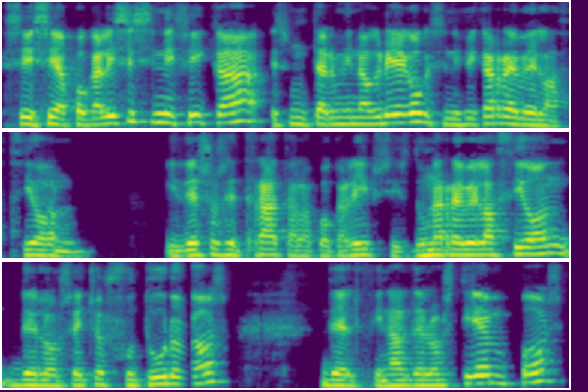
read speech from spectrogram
Sí, sí, Apocalipsis significa, es un término griego que significa revelación. Y de eso se trata el Apocalipsis, de una revelación de los hechos futuros, del final de los tiempos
